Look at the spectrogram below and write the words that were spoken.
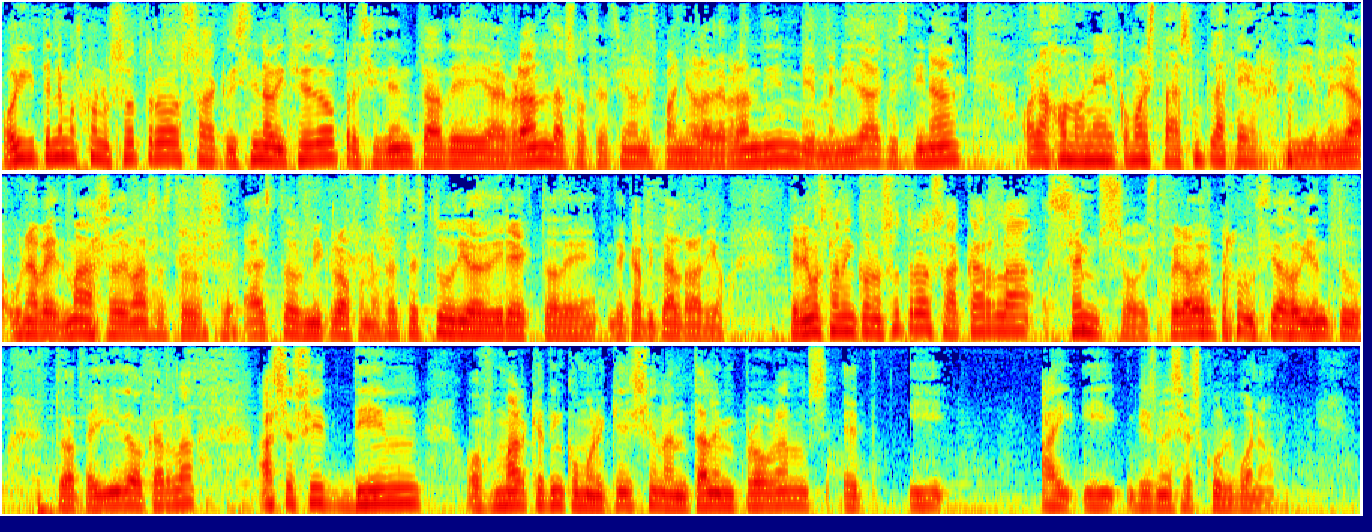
Hoy tenemos con nosotros a Cristina Vicedo, presidenta de AEBRAND, la Asociación Española de Branding. Bienvenida, Cristina. Hola, Juan Manuel, ¿cómo estás? Un placer. Y bienvenida una vez más, además, a estos, a estos micrófonos, a este estudio de directo de, de Capital Radio. Tenemos también con nosotros a Carla Semso, espero haber pronunciado bien tu, tu apellido, Carla, Associate Dean of Marketing Communication and Talent Programs at EIE Business School. Bueno,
